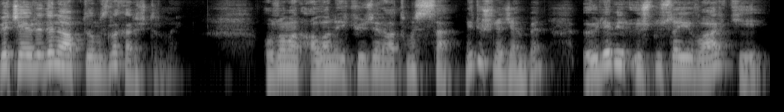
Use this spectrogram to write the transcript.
Ve çevrede ne yaptığımızla karıştırmayın. O zaman alanı 2 üzeri 60 sa ne düşüneceğim ben? Öyle bir üslü sayı var ki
